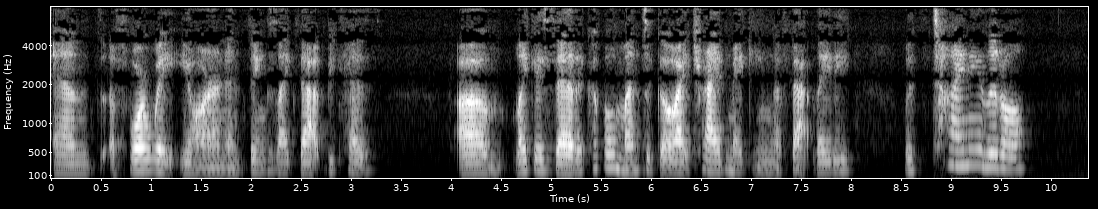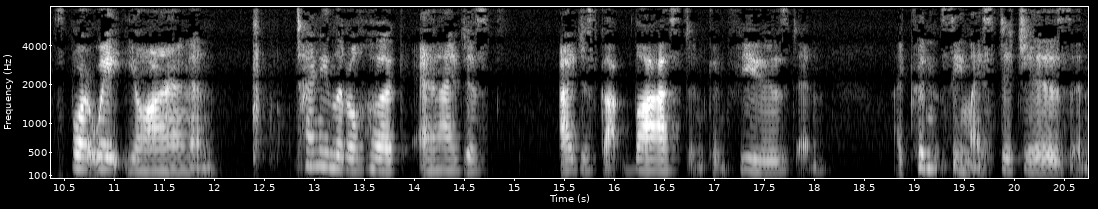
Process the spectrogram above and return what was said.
and a four weight yarn and things like that because um, like I said, a couple months ago I tried making a fat lady with tiny little sport weight yarn and tiny little hook and I just I just got lost and confused and I couldn't see my stitches and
